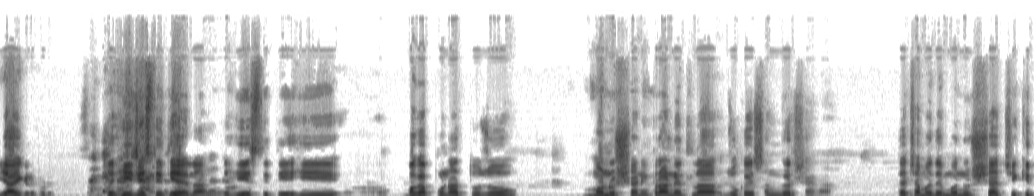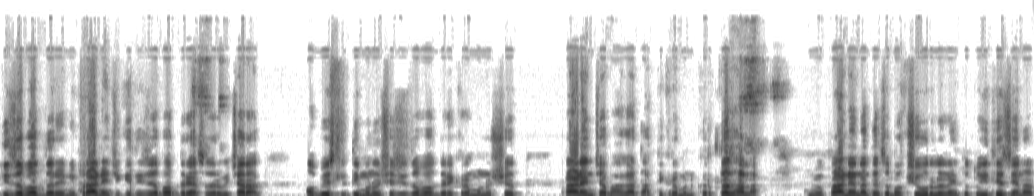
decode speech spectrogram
या इकडे पुढे. तर ही जी स्थिती आहे ना तर ही स्थिती ही बघा पुन्हा तो जो मनुष्य आणि प्राण्यातला जो काही संघर्ष आहे ना त्याच्यामध्ये मनुष्याची किती जबाबदारी आणि प्राण्याची किती जबाबदारी असं जर विचाराल ऑब्विसली ती मनुष्याची जबाबदारी. कारण मनुष्य प्राण्यांच्या भागात अतिक्रमण करता झाला. आणि मग प्राण्यांना त्याचं भक्ष्य उरलं नाही तर तो इथेच येणार.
